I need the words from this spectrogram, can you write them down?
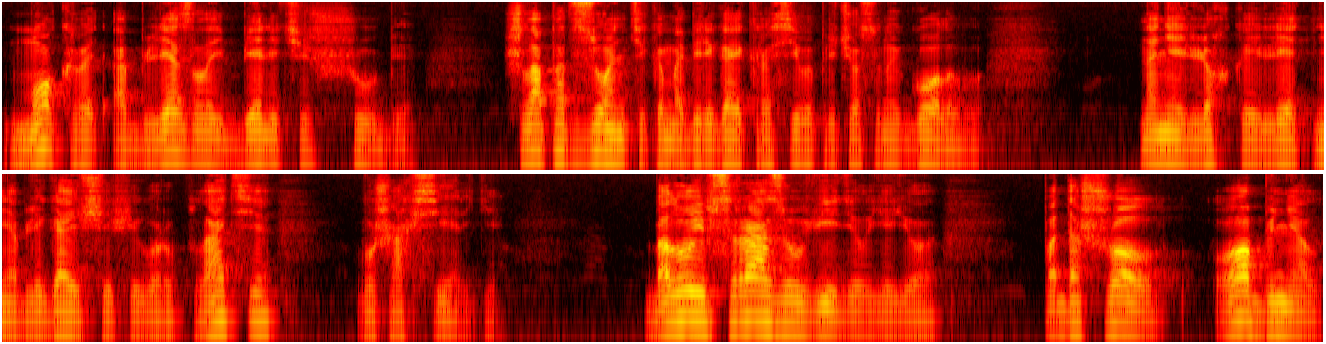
мокрой, облезлой беличьей шубе. Шла под зонтиком, оберегая красиво причесанную голову. На ней легкое летнее, облегающее фигуру платье, в ушах серьги. Балуев сразу увидел ее, подошел, обнял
